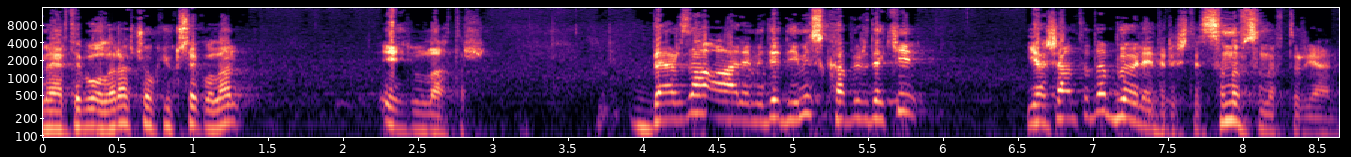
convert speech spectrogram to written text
mertebe olarak çok yüksek olan ehlullah'tır. Berzah alemi dediğimiz kabirdeki yaşantı da böyledir işte. Sınıf sınıftır yani.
